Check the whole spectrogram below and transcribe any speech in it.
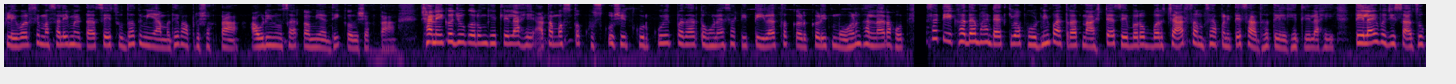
फ्लेवरचे मसाले मिळतात ते सुद्धा तुम्ही यामध्ये वापरू शकता. आवडीनुसार कमी अधिक करू शकता. छान एकजू करून घेतलेला आहे. आता मस्त खुसखुशीत कुरकुरीत पदार्थ होण्यासाठी तेलाचं कडकडीत मोहन घालणार आहोत. त्यासाठी एखाद्या भांड्यात किंवा फोडणी पात्रात नाश्त्याचे बरोबर चार चमचे आपण इथे साधं तेल घेतलेलं आहे. तेलाऐवजी साजूक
